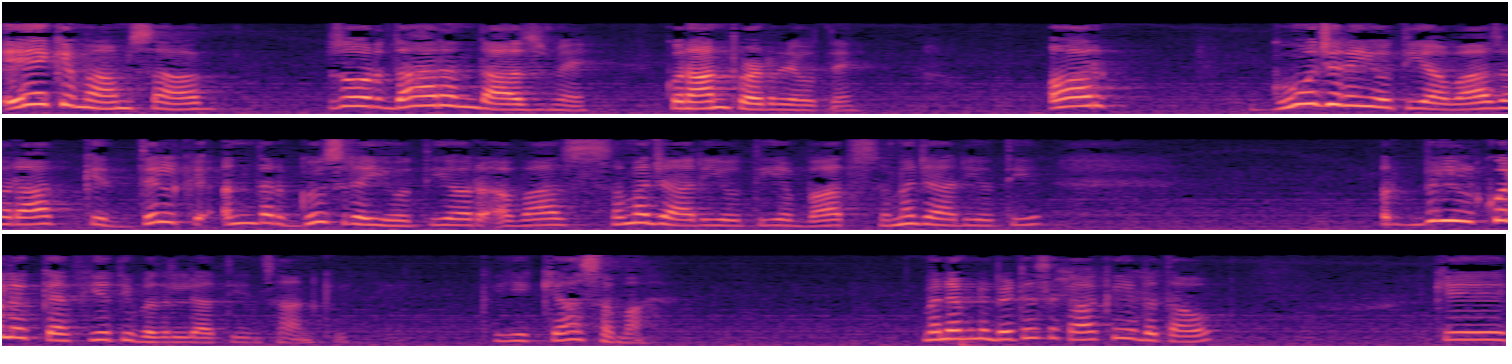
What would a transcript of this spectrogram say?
ایک امام صاحب زوردار انداز میں قرآن پڑھ رہے ہوتے ہیں اور گونج رہی ہوتی ہے آواز اور آپ کے دل کے اندر گھس رہی ہوتی ہے اور آواز سمجھ آ رہی ہوتی ہے، بات سمجھ آ رہی ہوتی ہے۔ اور بالکل ایک کیفیت ہی بدل جاتی ہے انسان کی کہ یہ کیا سما ہے۔ میں نے اپنے بیٹے سے کہا کہ یہ بتاؤ کہ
